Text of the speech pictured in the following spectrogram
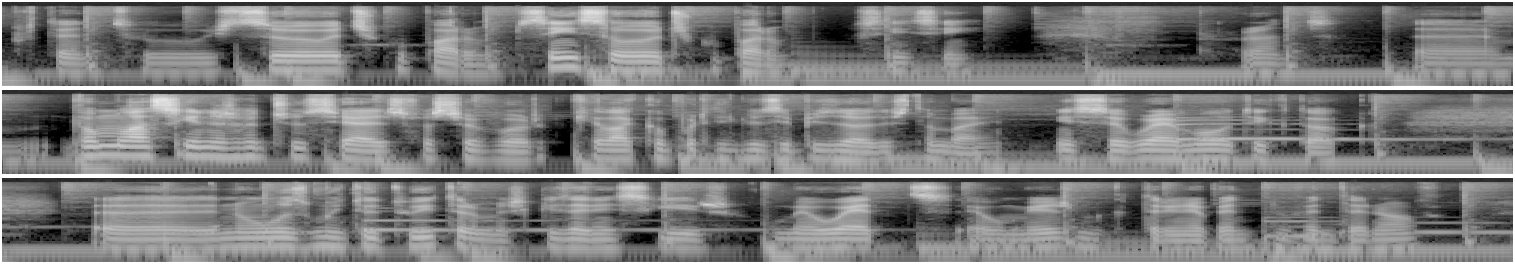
Portanto, isto sou eu a desculpar-me. Sim, sou eu a desculpar-me. Sim, sim. Pronto. Um, vamos lá seguir nas redes sociais, se faz favor, que é lá que eu partilho os episódios também. Instagram ou TikTok. Uh, não uso muito o Twitter, mas se quiserem seguir, o meu et é o mesmo, que treinamento99. E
